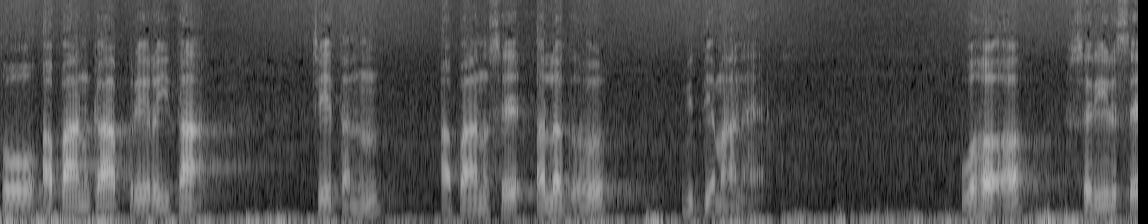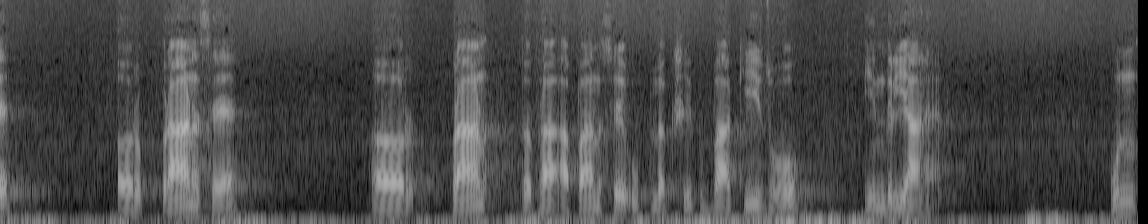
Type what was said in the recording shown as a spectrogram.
तो अपान का प्रेरिता चेतन अपान से अलग विद्यमान है। वह शरीर से और प्राण से और प्राण तथा अपान से उपलक्षित बाकी जो इंद्रियाँ हैं, उन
